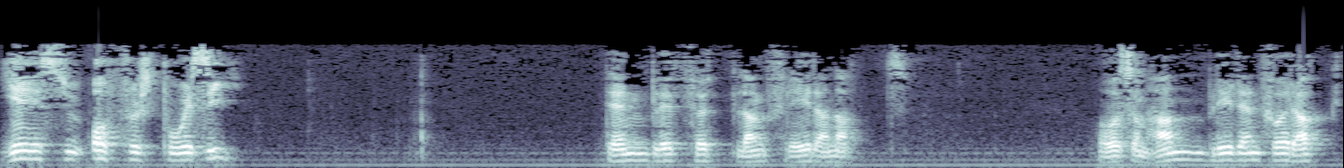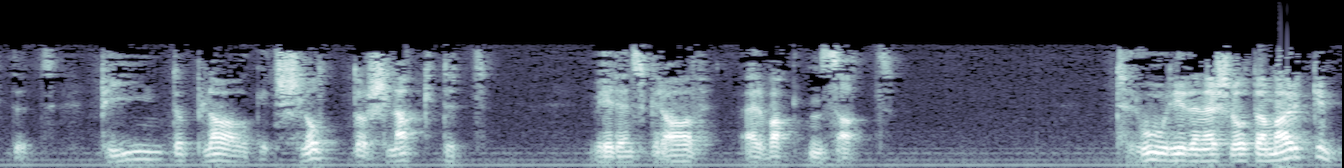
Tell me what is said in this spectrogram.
Jesu offers poesi? Den ble født langfredag natt, og som han blir den foraktet, pint og plaget, slått og slaktet. Ved dens grav er vakten satt. Tror I den er slått av marken?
